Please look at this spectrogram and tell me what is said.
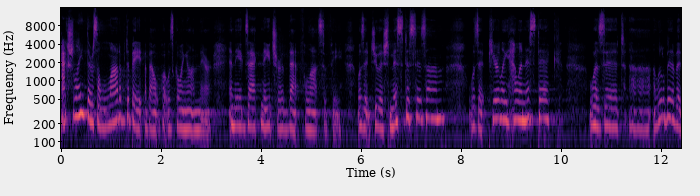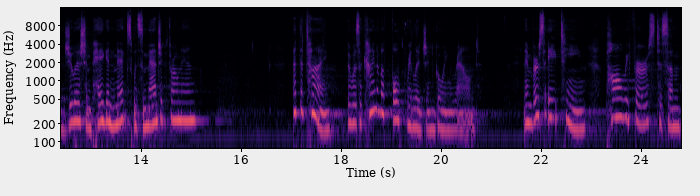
Actually, there's a lot of debate about what was going on there and the exact nature of that philosophy. Was it Jewish mysticism? Was it purely Hellenistic? Was it uh, a little bit of a Jewish and pagan mix with some magic thrown in? At the time, there was a kind of a folk religion going around. And in verse 18, Paul refers to some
